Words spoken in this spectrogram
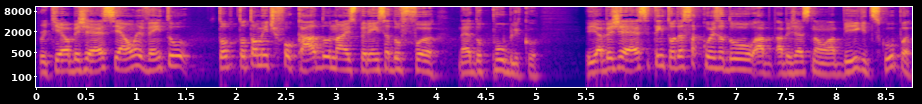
Porque a BGS é um evento to totalmente focado na experiência do fã, né? Do público. E a BGS tem toda essa coisa do. A, a BGS não, a Big, desculpa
